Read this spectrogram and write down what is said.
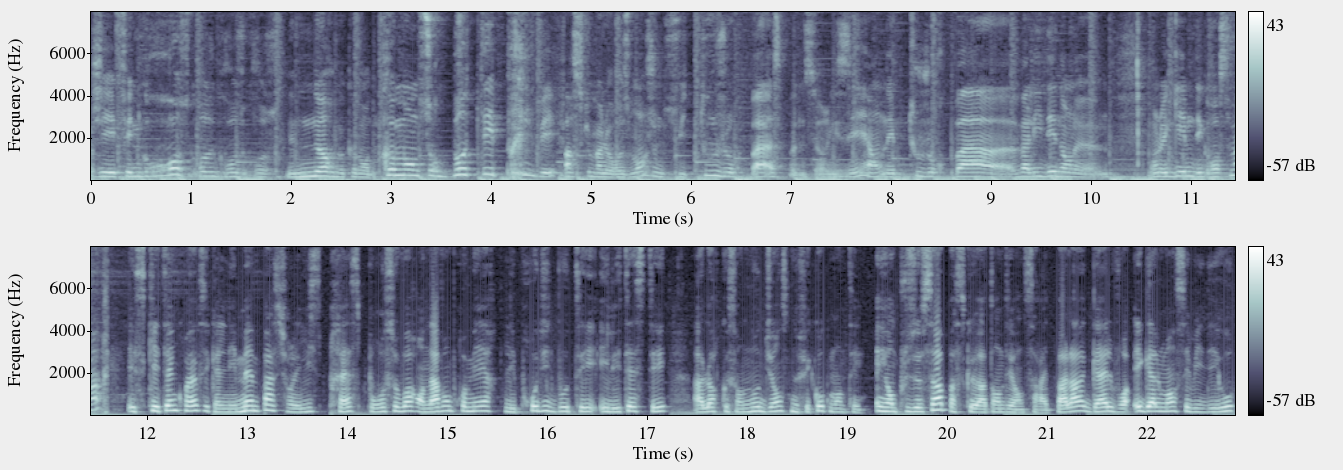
J'ai fait une grosse, grosse, grosse, grosse, énorme commande. Commande sur beauté privée parce que malheureusement je ne suis toujours pas sponsorisée. Hein. on n'est toujours pas euh, validé dans le, dans le game des grosses marques. Et ce qui est incroyable, c'est qu'elle n'est même pas sur les listes presse pour recevoir en avant-première les produits de beauté et les tester, alors que son audience ne fait qu'augmenter. Et en plus de ça, parce que, attendez, on ne s'arrête pas là, Gaël voit également ses vidéos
